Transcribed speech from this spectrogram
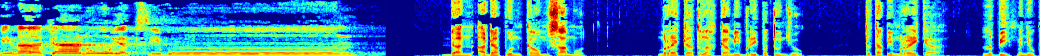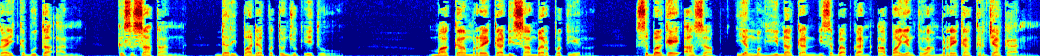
بما كانوا يكسبون Dan adapun kaum Samud, mereka telah kami beri petunjuk tetapi mereka lebih menyukai kebutaan, kesesatan daripada petunjuk itu. Maka mereka disambar petir sebagai azab yang menghinakan disebabkan apa yang telah mereka kerjakan.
